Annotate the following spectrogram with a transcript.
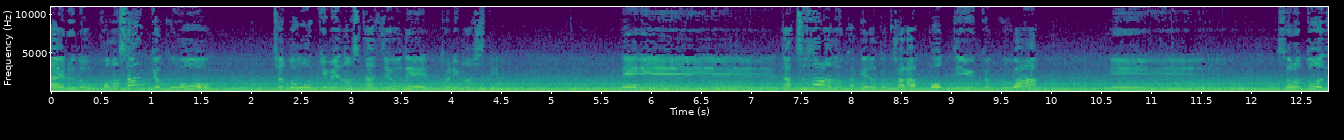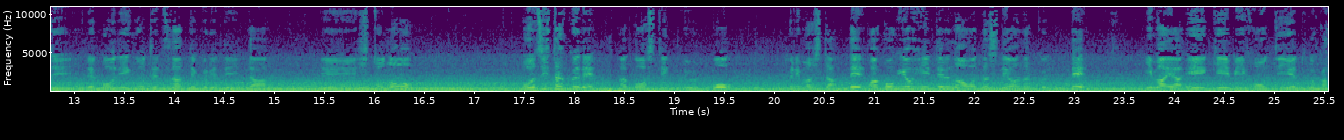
と「フォーチャイルド」この3曲をちょっと大きめのスタジオで撮りまして。で、えー夏空のかけらと空っぽ」っていう曲は、えーその当時レコーディングを手伝ってくれていた、えー人のご自宅でアコースティックを撮りました。でアコギを弾いてるのは私ではなくって今や AKB48 とか、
